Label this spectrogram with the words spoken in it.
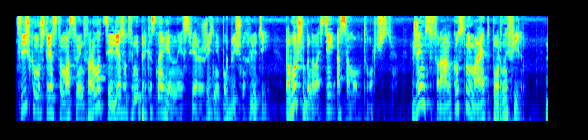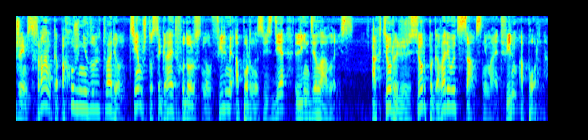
слишком уж средства массовой информации лезут в неприкосновенные сферы жизни публичных людей. Побольше бы новостей о самом творчестве. Джеймс Франко снимает порнофильм. Джеймс Франко, похоже, не удовлетворен тем, что сыграет в художественном фильме о порнозвезде Линди Лавлейс. Актер и режиссер поговаривают, сам снимает фильм о порно.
